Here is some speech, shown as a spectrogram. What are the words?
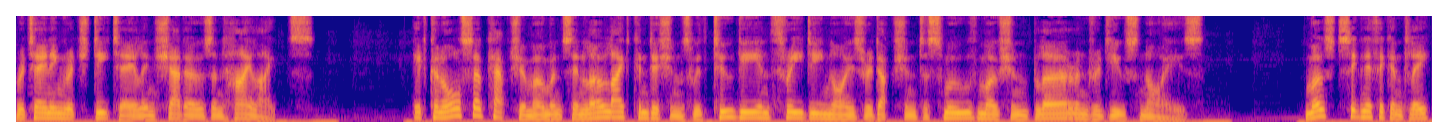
retaining rich detail in shadows and highlights. It can also capture moments in low light conditions with 2D and 3D noise reduction to smooth motion blur and reduce noise. Most significantly,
